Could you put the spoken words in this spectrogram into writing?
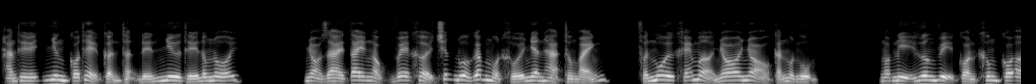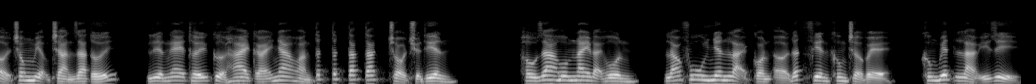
hắn thế nhưng có thể cẩn thận đến như thế nông nỗi. Nhỏ dài tay ngọc vê khởi chiếc đua gấp một khối nhân hạt thông bánh, phấn môi khẽ mở nho nhỏ cắn một ngụm. Ngọt nị hương vị còn không có ở trong miệng tràn ra tới, liền nghe thấy cửa hai cái nha hoàn tất tất tác tác trò chuyện thiên. Hầu ra hôm nay đại hôn, lão phu nhân lại còn ở đất phiên không trở về, không biết là ý gì.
